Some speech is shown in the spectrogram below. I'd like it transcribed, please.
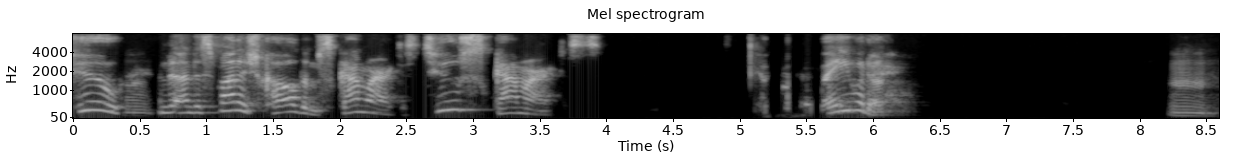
two, mm. and, and the Spanish called them scam artists, two scam artists. Away with it. Mm.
